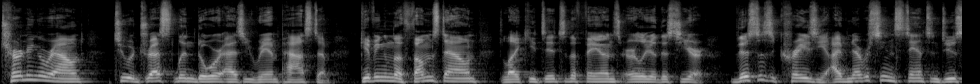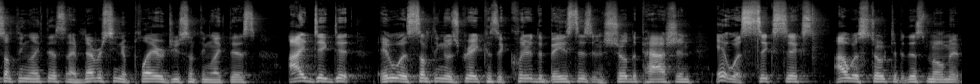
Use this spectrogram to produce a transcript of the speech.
turning around to address Lindor as he ran past him, giving him the thumbs down like he did to the fans earlier this year. This is crazy. I've never seen Stanton do something like this, and I've never seen a player do something like this. I digged it. It was something that was great because it cleared the bases and showed the passion. It was 6 6. I was stoked up at this moment.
